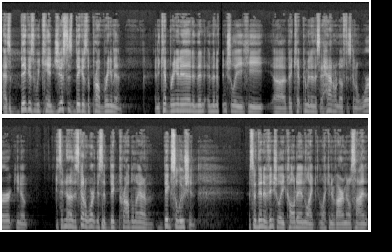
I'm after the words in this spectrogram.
as big as we can, just as big as the problem. Bring them in. And he kept bringing in, and then, and then eventually he, uh, they kept coming in and they said, Hey, I don't know if this is going to work. You know, he said, No, this is going to work. This is a big problem. I got a big solution. so then eventually he called in like, like an environmental science,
